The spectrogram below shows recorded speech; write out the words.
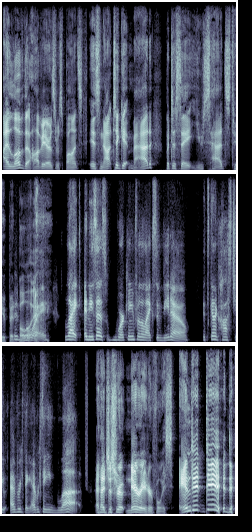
I love that Javier's response is not to get mad, but to say, "You sad, stupid Good boy." Like, and he says, working for the likes of Vito, it's gonna cost you everything, everything you love. And I just wrote narrator voice, and it did.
